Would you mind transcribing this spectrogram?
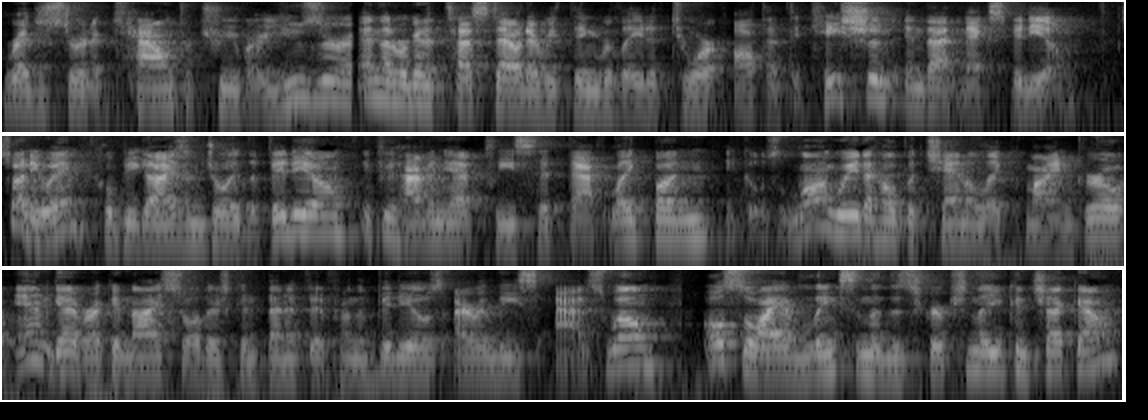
register an account, retrieve our user, and then we're gonna test out everything related to our authentication in that next video. So anyway, hope you guys enjoyed the video. If you haven't yet, please hit that like button. It goes a long way to help a channel like mine grow and get recognized so others can benefit from the videos I release as well. Also, I have links in the description that you can check out.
